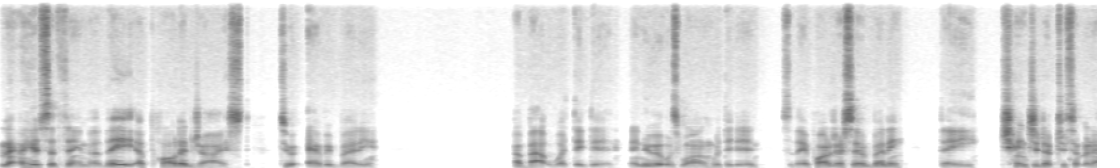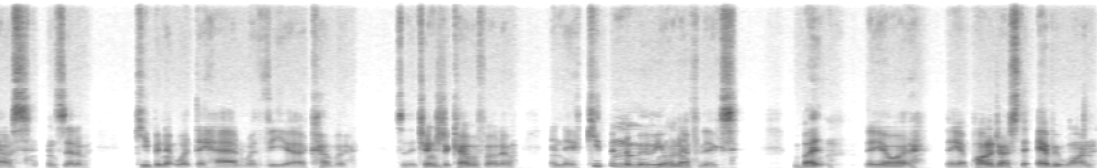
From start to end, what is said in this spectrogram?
Now here's the thing though, they apologized to everybody about what they did. They knew it was wrong what they did, so they apologized to everybody. They changed it up to something else instead of keeping it what they had with the uh, cover. So they changed the cover photo, and they're keeping the movie on Netflix but they are they apologize to everyone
